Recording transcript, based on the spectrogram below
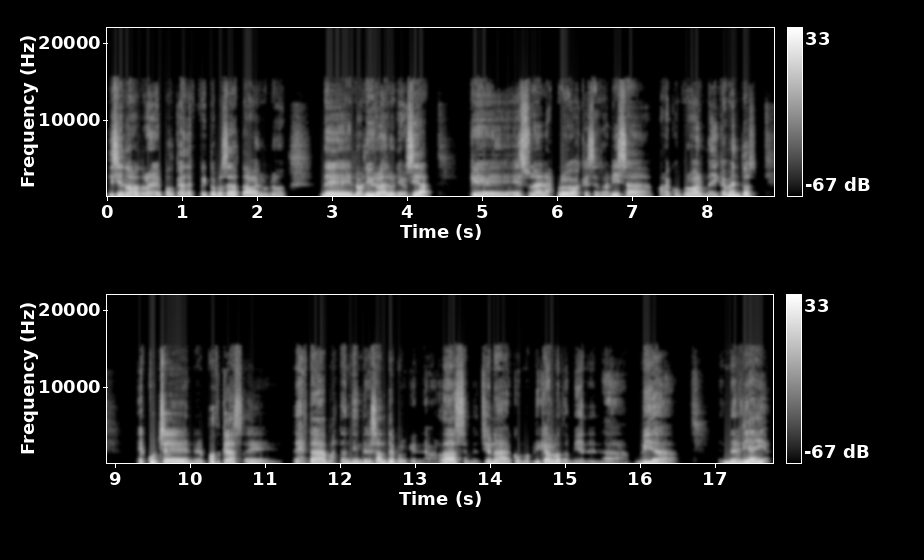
diciendo nosotros en el podcast de efecto placebo estaba en uno de los libros de la universidad, que es una de las pruebas que se realiza para comprobar medicamentos. Escuchen el podcast, eh, está bastante interesante porque la verdad se menciona cómo aplicarlo también en la vida, en el día a día.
